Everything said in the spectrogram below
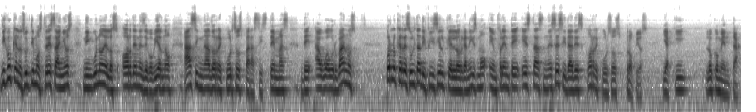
dijo que en los últimos tres años ninguno de los órdenes de gobierno ha asignado recursos para sistemas de agua urbanos, por lo que resulta difícil que el organismo enfrente estas necesidades con recursos propios. Y aquí lo comenta.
